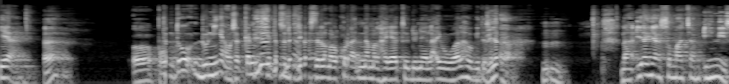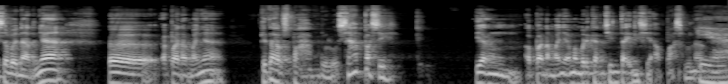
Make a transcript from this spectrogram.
Iya. Eh? Eh, pro- Tentu dunia Ustaz kan Iya, kita sudah jelas dalam Al-Qur'an innamal hayatu dunya la'ibu walahu gitu. Iya. Nah, yang yang semacam ini sebenarnya eh, apa namanya? Kita harus paham dulu siapa sih yang apa namanya memberikan cinta ini siapa sebenarnya? Iya.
